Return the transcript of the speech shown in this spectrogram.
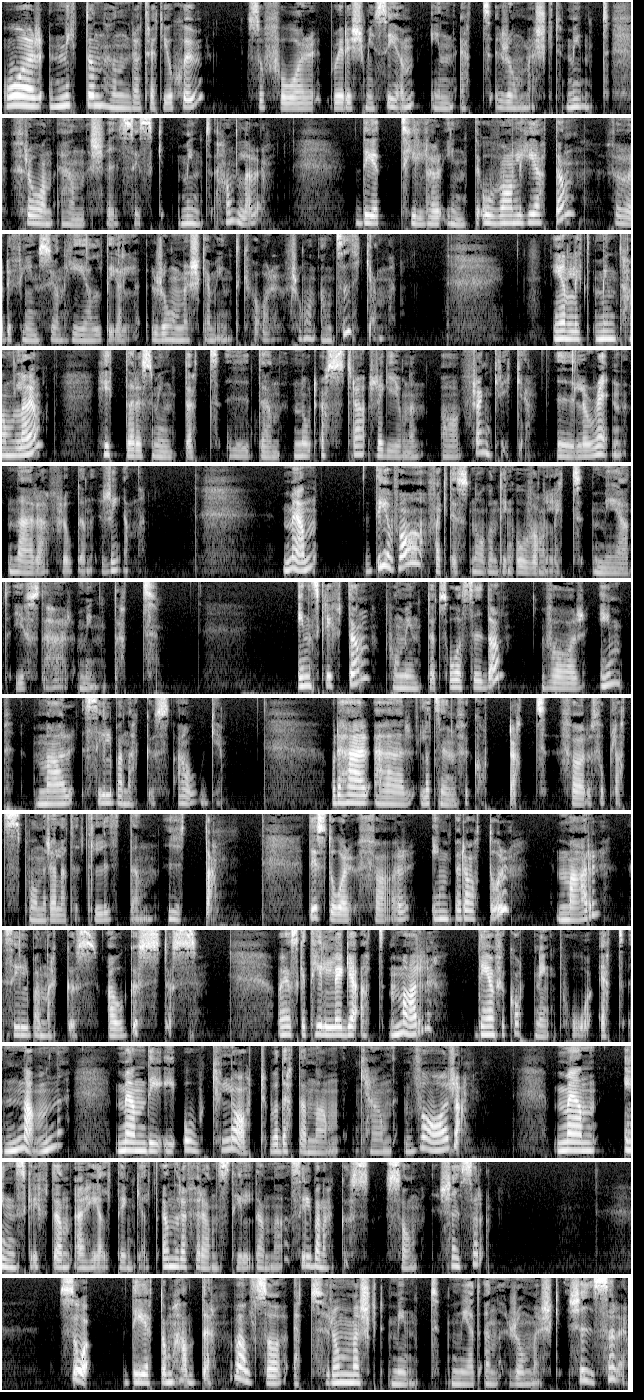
År 1937 så får British Museum in ett romerskt mynt från en schweizisk mynthandlare. Det tillhör inte ovanligheten, för det finns ju en hel del romerska mynt kvar från antiken. Enligt mynthandlaren hittades myntet i den nordöstra regionen av Frankrike i Lorraine nära floden Ren. Men det var faktiskt någonting ovanligt med just det här myntet. Inskriften på myntets åsida var Imp Mar Silbanacus Aug. Och det här är latin förkortat för att få plats på en relativt liten yta. Det står för imperator Mar Silbanacus Augustus. Och jag ska tillägga att Mar, det är en förkortning på ett namn. Men det är oklart vad detta namn kan vara. Men inskriften är helt enkelt en referens till denna Silbanacus som kejsare. Så det de hade var alltså ett romerskt mynt med en romersk kejsare.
